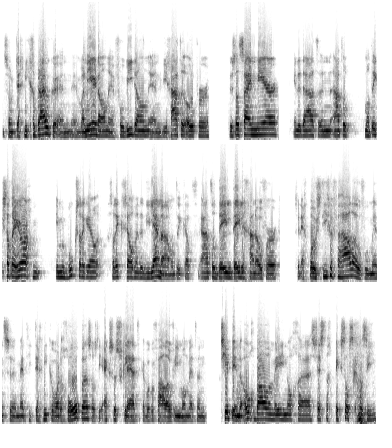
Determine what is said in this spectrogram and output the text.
zo'n techniek gebruiken? En, wanneer dan? En voor wie dan? En wie gaat er over? Dus dat zijn meer inderdaad een aantal, want ik zat er heel erg, in mijn boek zat ik, zat ik zelf met een dilemma. Want ik had een aantal delen, gaan over zijn echt positieve verhalen over hoe mensen met die technieken worden geholpen, zoals die exoskelet. Ik heb ook een verhaal over iemand met een chip in de oogbal waarmee hij nog uh, eh, 60 pixels kan zien.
